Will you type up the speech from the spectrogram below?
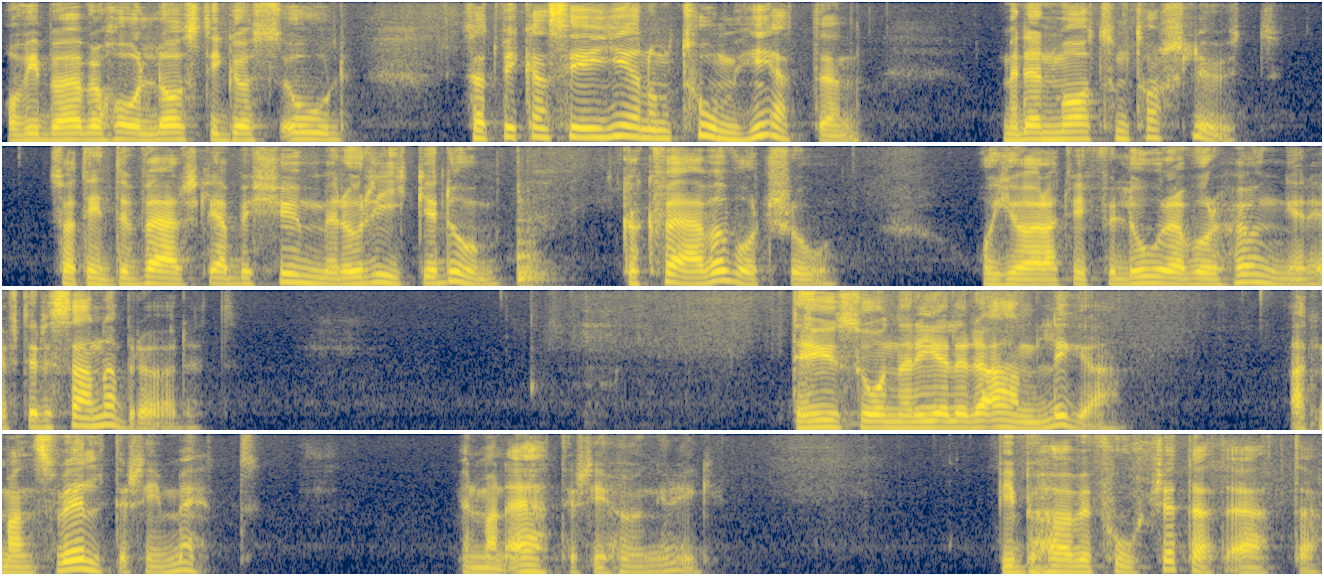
Och vi behöver hålla oss till Guds ord så att vi kan se igenom tomheten med den mat som tar slut, så att inte världsliga bekymmer och rikedom ska kväva vår tro och göra att vi förlorar vår hunger efter det sanna brödet. Det är ju så när det gäller det andliga, att man svälter sig mätt, men man äter sig hungrig. Vi behöver fortsätta att äta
